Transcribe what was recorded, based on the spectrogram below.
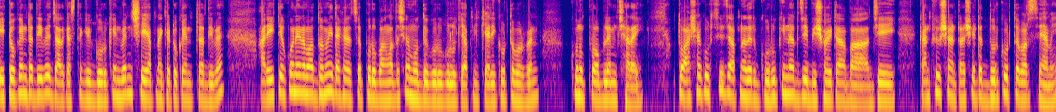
এই টোকেনটা দিবে, যার কাছ থেকে গরু কিনবেন, সেই আপনাকে টোকেনটা দিবে। আর এই টোকেনের মাধ্যমেই দেখা যাচ্ছে পুরো বাংলাদেশের মধ্যে গরুগুলোকে আপনি ক্যারি করতে পারবেন। কোনো প্রবলেম ছাড়াই। তো আশা করছি যে আপনাদের গরু কেনার যে বিষয়টা বা যে কনফিউশনটা সেটা দূর করতে পারছি আমি,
